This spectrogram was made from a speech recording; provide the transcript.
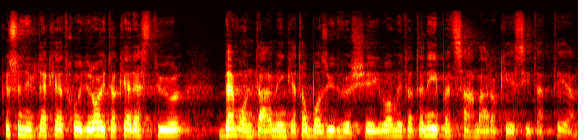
Köszönjük neked, hogy rajta keresztül bevontál minket abba az üdvösségbe, amit a te néped számára készítettél.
